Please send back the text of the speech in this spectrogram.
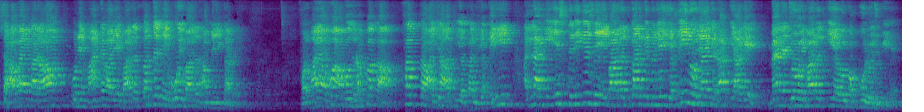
صحابہ کرام انہیں ماننے والے عبادت کرتے تھے، وہ عبادت ہم نہیں کر رہے۔ فرمایا وَعْبُدْ رَبَّكَ حَتَّى يَعْتِيَكَ الْيَقِينَ اللہ کی اس طریقے سے عبادت کر کے تجھے یقین ہو جائے کہ رب کے آگے میں نے جو عبادت کی ہے وہ مقبول ہو چکی ہے۔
